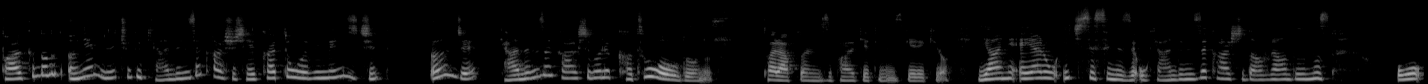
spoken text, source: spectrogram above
Farkındalık önemli çünkü kendinize karşı şefkatli olabilmeniz için önce kendinize karşı böyle katı olduğunuz taraflarınızı fark etmeniz gerekiyor. Yani eğer o iç sesinizi, o kendinize karşı davrandığınız o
